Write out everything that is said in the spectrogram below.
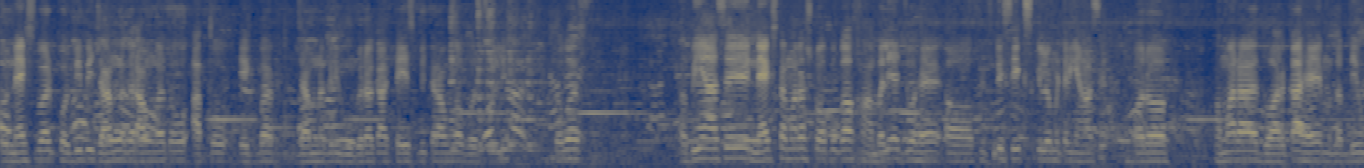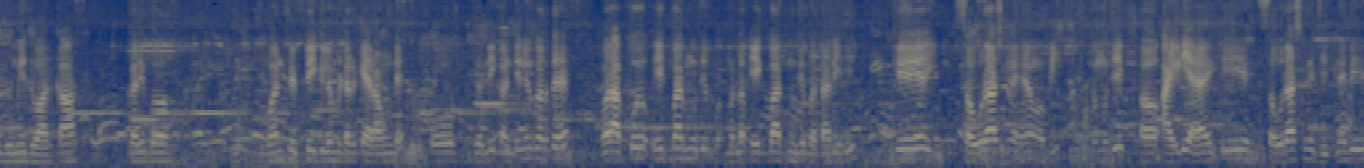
तो नेक्स्ट बार कोई भी जामनगर आऊँगा तो आपको एक बार जामनगरी घुघरा का टेस्ट भी कराऊँगा वर्चुअली तो बस अभी यहाँ से नेक्स्ट हमारा स्टॉप होगा खांबलिया, जो है फिफ्टी सिक्स किलोमीटर यहाँ से। और हमारा द्वारका है मतलब देवभूमि द्वारका, करीब 150 किलोमीटर के अराउंड है। तो जर्नी कंटिन्यू करते हैं। और आपको एक बार मुझे मतलब एक बात मुझे बतानी थी कि सौराष्ट्र में है अभी। तो मुझे एक आइडिया है कि सौराष्ट्र में जितने भी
